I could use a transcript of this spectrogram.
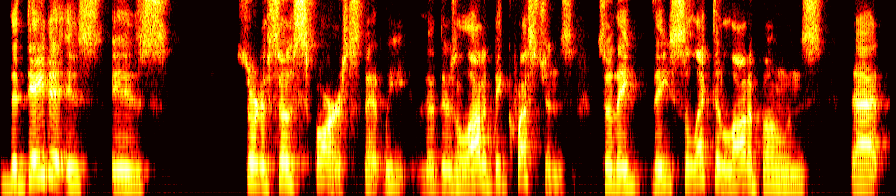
the data is is sort of so sparse that we that there's a lot of big questions. So they they selected a lot of bones that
